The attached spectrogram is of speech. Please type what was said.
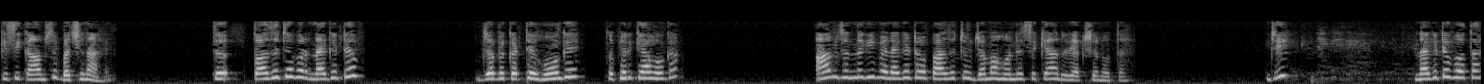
کسی کام سے بچنا ہے۔ تو پازیٹو اور نیگیٹو جب اکٹھے ہوں گے تو پھر کیا ہوگا؟ عام زندگی میں نیگیٹو اور پازیٹو جمع ہونے سے کیا ریئیکشن ہوتا ہے؟ جی؟ نیگیٹو ہوتا ہے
